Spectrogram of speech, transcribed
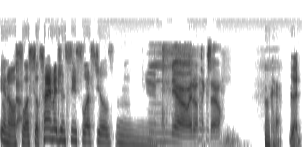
You know, Yeah. Celestial Time Agency, Celestials. Mm, yeah. No, I don't think so. Okay, good.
